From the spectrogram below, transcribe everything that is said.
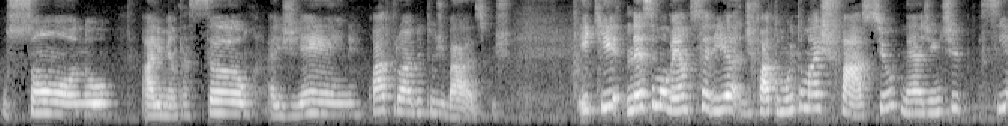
o sono, a alimentação, a higiene, quatro hábitos básicos. E que nesse momento seria de fato muito mais fácil né, a gente se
